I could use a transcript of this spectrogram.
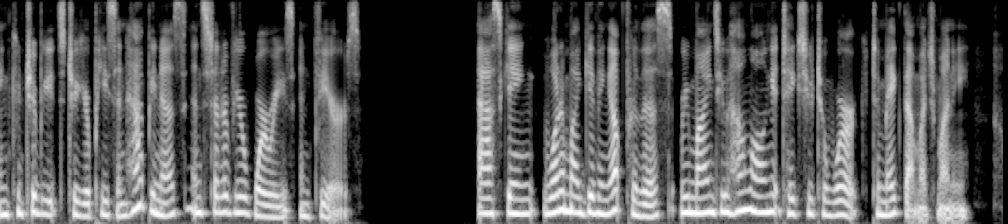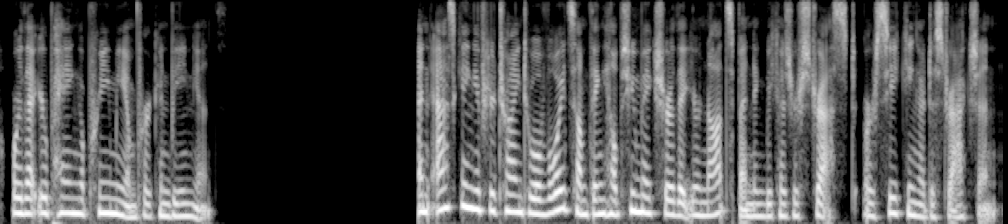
and contributes to your peace and happiness instead of your worries and fears. Asking, What am I giving up for this? reminds you how long it takes you to work to make that much money, or that you're paying a premium for convenience. And asking if you're trying to avoid something helps you make sure that you're not spending because you're stressed or seeking a distraction.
